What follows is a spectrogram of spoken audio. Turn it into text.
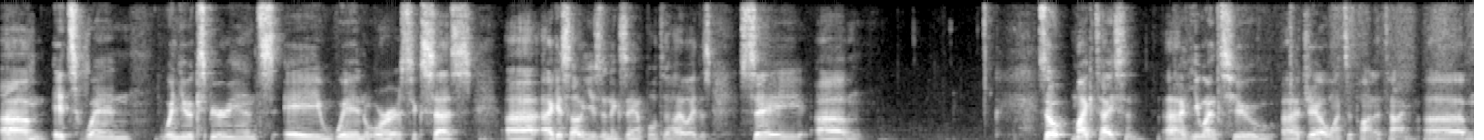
um, it's when, when you experience a win or a success, uh, I guess I'll use an example to highlight this. Say, um, so Mike Tyson, uh, he went to uh, jail once upon a time. Um,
